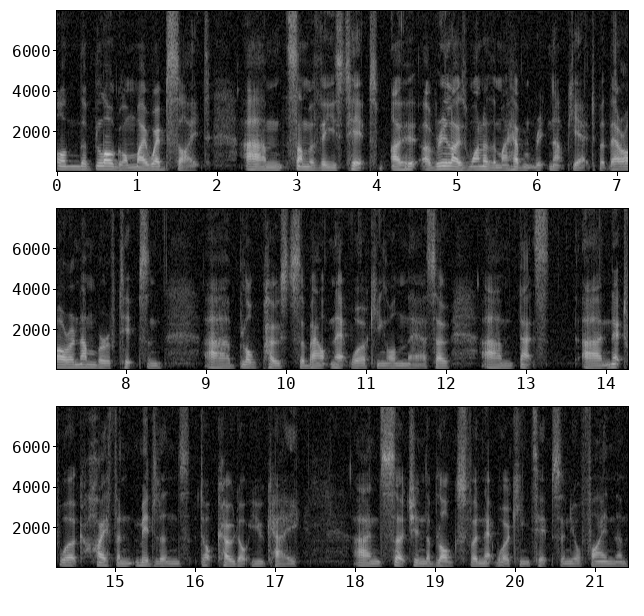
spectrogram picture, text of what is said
on the blog on my website um, some of these tips. I, I realise one of them I haven't written up yet, but there are a number of tips and uh, blog posts about networking on there. So um, that's uh, network-midlands.co.uk and search in the blogs for networking tips and you'll find them.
